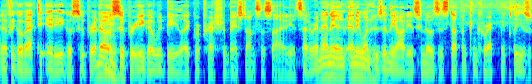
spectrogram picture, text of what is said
And if we go back to id, ego, super, no, mm. super ego would be like repression based on society, et cetera. And, and, and anyone who's in the audience who knows this stuff and can correct me, please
